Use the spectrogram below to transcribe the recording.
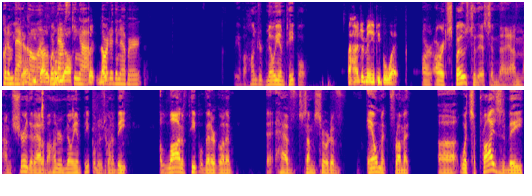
Put them back Yeah, you thought it on. We're gonna off, masking up but nope. harder than ever. We have a hundred million people a hundred million people, what? are are exposed to this, and I, I'm I'm sure that out of a hundred million people, there's going to be a lot of people that are going to have some sort of ailment from it. Uh, what surprises me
